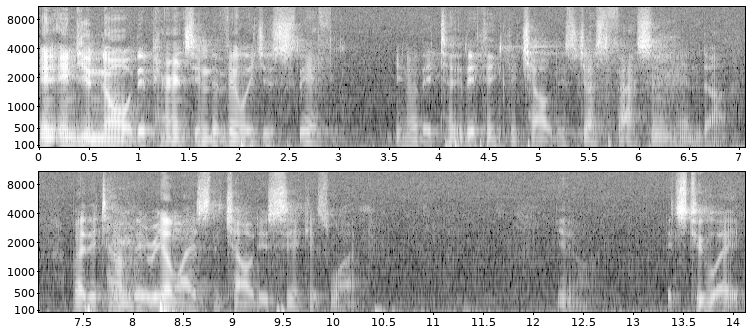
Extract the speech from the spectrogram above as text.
And, and you know the parents in the villages, they have, you know, they, they think the child is just fasting, and uh, by the time they realize the child is sick, is what? You know, it's too late.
